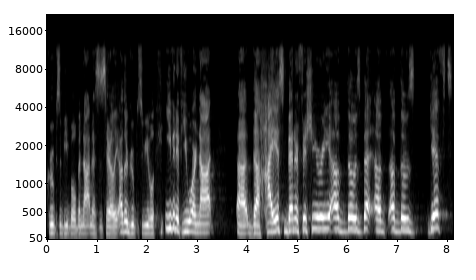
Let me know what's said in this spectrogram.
groups of people, but not necessarily other groups of people. Even if you are not uh, the highest beneficiary of those be- of of those gifts,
